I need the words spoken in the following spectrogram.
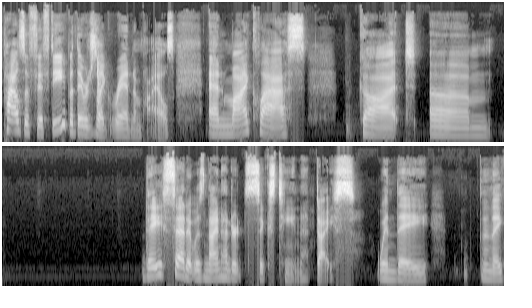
piles of 50, but they were just like random piles. And my class got um they said it was 916 dice when they when they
